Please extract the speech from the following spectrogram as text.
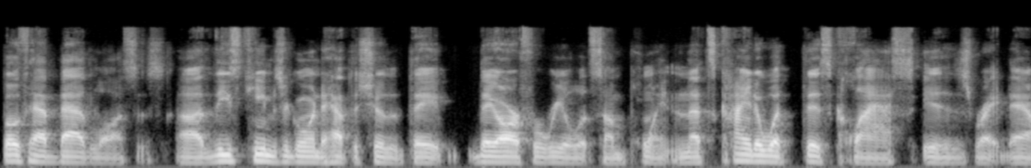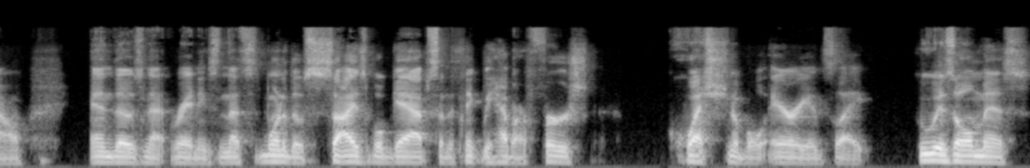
both have bad losses. Uh, these teams are going to have to show that they they are for real at some point, and that's kind of what this class is right now and those net ratings. And that's one of those sizable gaps that I think we have our first questionable areas. Like, who is Ole Miss?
